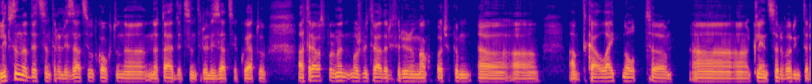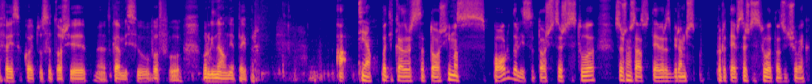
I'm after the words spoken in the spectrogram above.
липса на децентрализация, отколкото на, на тая децентрализация, която а трябва, според мен, може би трябва да реферираме малко повече към а, а, а, така light note клиент-сървър интерфейса, който Сатоши е така мислил в оригиналния пейпер. А, ти няколко пъти казваш Сатоши. Има спор дали Сатоши съществува. Всъщност аз от тебе разбирам, че при теб съществува този човек.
